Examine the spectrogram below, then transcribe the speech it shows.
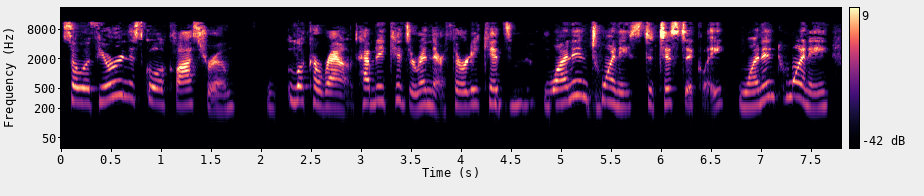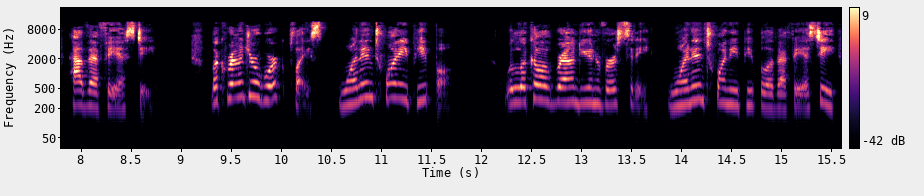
So if you're in a school classroom, look around. How many kids are in there? 30 kids? Mm-hmm. One in 20 statistically, one in 20 have FASD. Look around your workplace. One in 20 people. We look around university, one in 20 people have FASD.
